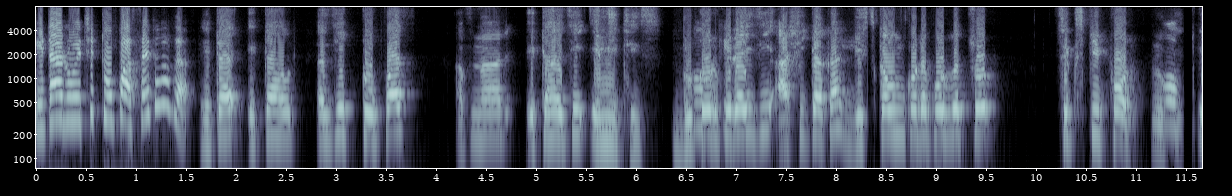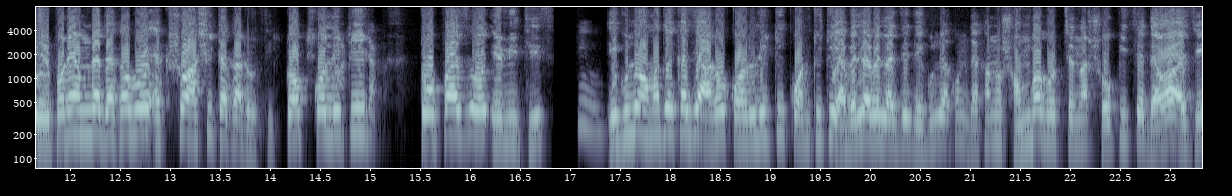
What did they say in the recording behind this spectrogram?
এটা রয়েছে টোপাস তাই তো দাদা? এটা এটা যে টোপাস আপনার এটা হচ্ছে এমিথিস। দুটোর. প্রাইসই আশি টাকা ডিসকাউন্ট করে পড়বে সিক্সটি ফোর এরপরে আমরা দেখাবো একশো আশি টাকা রতি টপ কোয়ালিটির টোপাস ও এমিথিস এগুলো আমাদের কাছে আরও কোয়ালিটি কোয়ান্টিটি অ্যাভেলেবেল আছে যেগুলো এখন দেখানো সম্ভব হচ্ছে না শো পিসে দেওয়া আছে।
